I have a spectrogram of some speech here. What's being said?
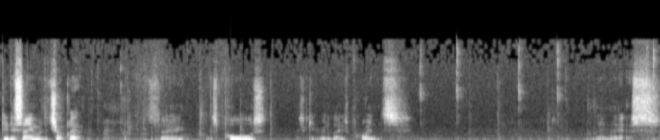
do the same with the chocolate. So let's pause. Let's get rid of those points. And then let's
